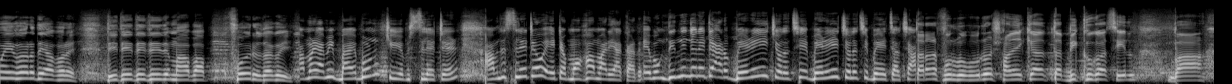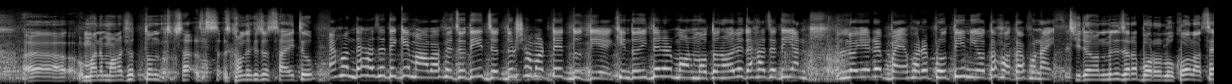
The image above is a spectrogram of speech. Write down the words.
মাই ঘরে দেওয়া পরে দিতে দিতে দিতে মা বাপ ফই রোজা গই আমার আমি ভাই বোন সিলেটের আমাদের সিলেটেও এটা মহামারী আকার। এবং দিন দিন যেন এটা আরও বেড়েই চলেছে বেড়েই চলেছে বেড়ে চলছে। তারা পূর্বপুরুষ অনেক একটা ভিক্ষুক আছিল বা মানে মানুষত্বন কোনো কিছু চাইতো? এখন দেখা যায় কি মা বাপে যদি জেদ্দুর সামর্থ্যের দুধ দিয়ে কিন্তু ঈদের মন মতন হলে দেখা যায় ইয়ান লইয়ের ব্যবহারে প্রতিনিয়ত হতাফুনাই চিটাগান মধ্যে যারা বড় লোকল আছে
